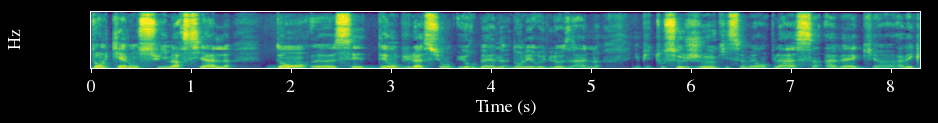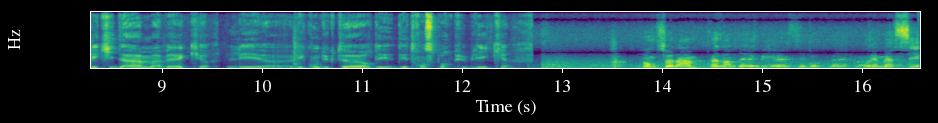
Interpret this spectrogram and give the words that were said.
dans lequel on suit Martial dans euh, ses déambulations urbaines dans les rues de Lausanne, et puis tout ce jeu qui se met en place avec, euh, avec les kidam, avec les, euh, les conducteurs des, des, transports publics. Non, monsieur, dame, présentez les billets, s'il vous plaît. Oui, merci.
